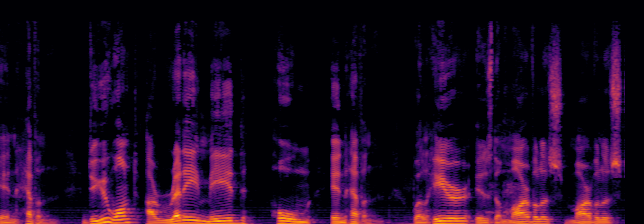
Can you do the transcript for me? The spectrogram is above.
in heaven. Do you want a ready made home in heaven? Well, here is the marvelous, marvelous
